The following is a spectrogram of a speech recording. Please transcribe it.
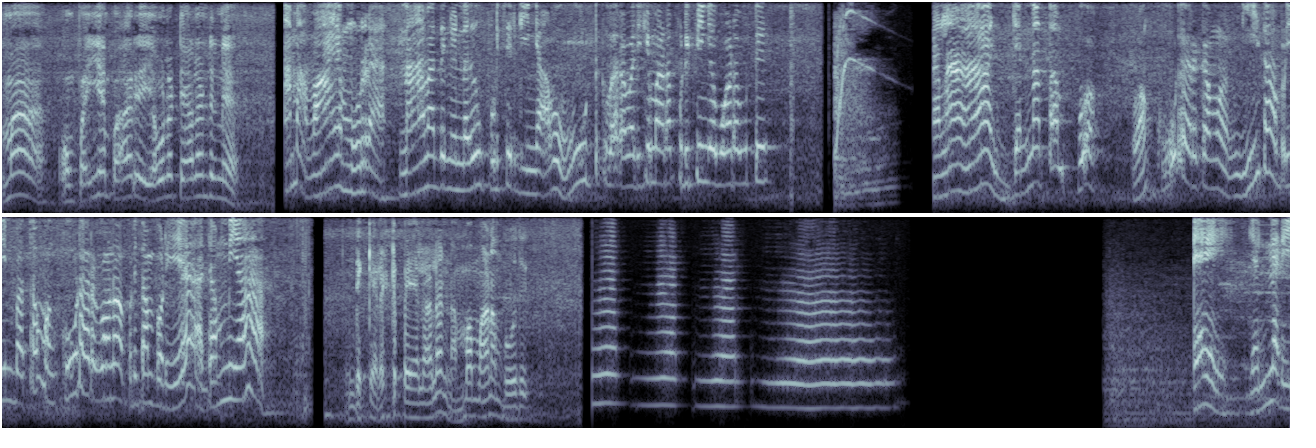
ஏம்மா உன் பையன் பாரு எவ்வளோ டேலண்ட்டுன்னு ஆமா வாய மூட நானது நின்னதும் பிடிச்சிருக்கீங்க. என்னடி?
